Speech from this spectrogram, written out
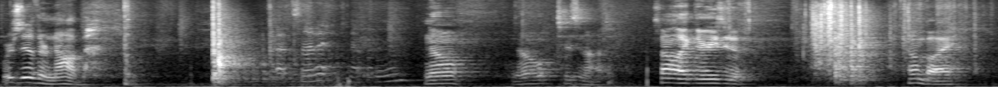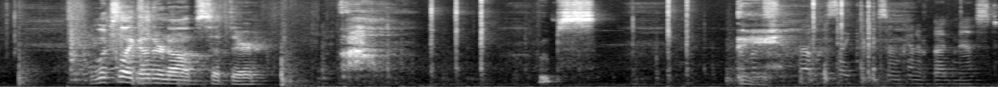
Where's the other knob? That's not it. That one. No, no, tis not. It's not like they're easy to come by. It looks like other knobs up there. Oops. Hey. That looks like some kind of bug nest,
